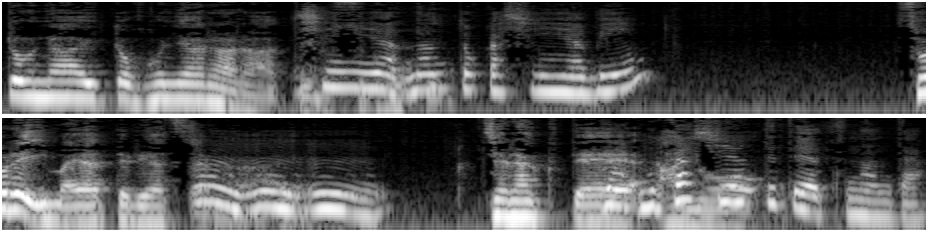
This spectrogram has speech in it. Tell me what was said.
ドナイトホニャララっていうの深夜なんとか深夜便？それ今やってるやつじゃない、うんうんうん。じゃなくてま昔やってたやつなんだ。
